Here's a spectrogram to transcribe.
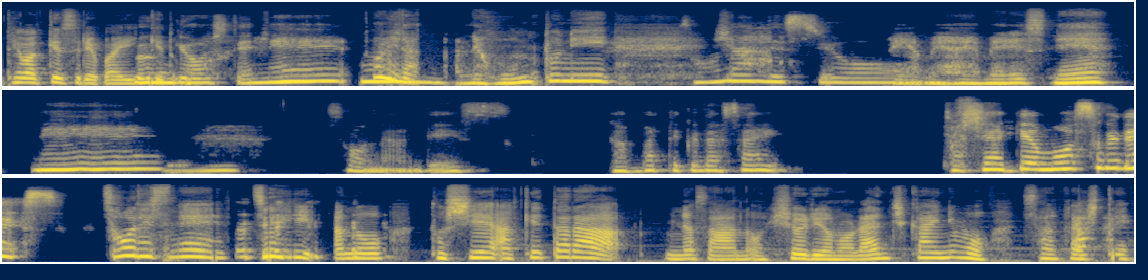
手分けすればいいけど。分業してね。一人だうんったらね、本当に、そうなんですよ。早め早めですね。ねえそうなんです。頑張ってください。年明けはもうすぐです。そうですね。ぜひ、あの、年明けたら、皆さん、あの、秘書寮のランチ会にも参加して、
